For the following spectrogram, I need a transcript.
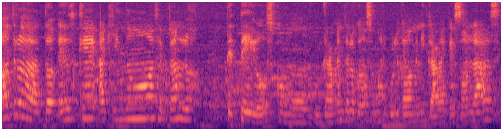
Otro dato es que aquí no aceptan los teteos como vulgarmente lo conocemos en República Dominicana, que son las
